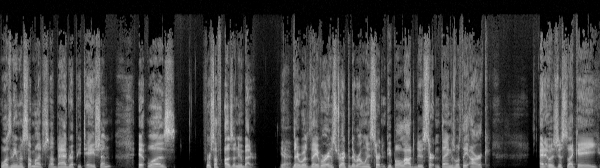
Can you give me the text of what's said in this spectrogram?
wasn't even so much a bad reputation. It was first off, Uzzah knew better. Yeah. There was they were instructed there were only certain people allowed to do certain things with the ark, and it was just like a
